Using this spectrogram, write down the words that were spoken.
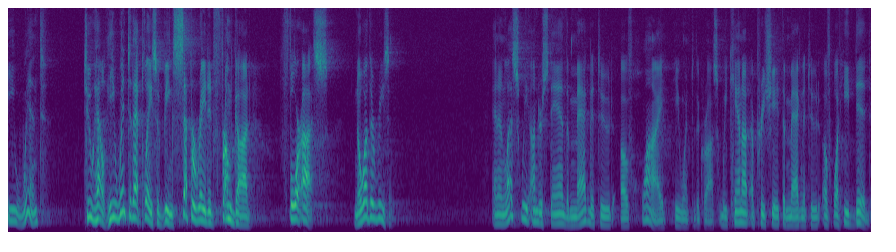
He went to hell. He went to that place of being separated from God for us. No other reason. And unless we understand the magnitude of why he went to the cross, we cannot appreciate the magnitude of what he did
